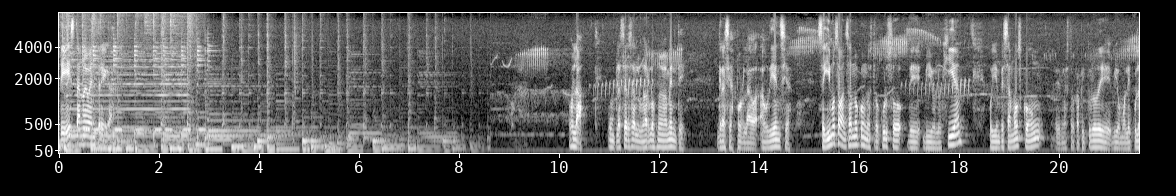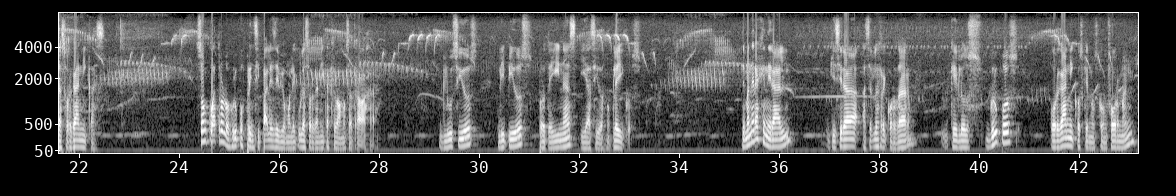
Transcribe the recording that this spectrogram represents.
de esta nueva entrega. Hola, un placer saludarlos nuevamente. Gracias por la audiencia. Seguimos avanzando con nuestro curso de biología. Hoy empezamos con eh, nuestro capítulo de biomoléculas orgánicas. Son cuatro los grupos principales de biomoléculas orgánicas que vamos a trabajar. Glúcidos, lípidos, proteínas y ácidos nucleicos. De manera general, quisiera hacerles recordar que los grupos orgánicos que nos conforman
